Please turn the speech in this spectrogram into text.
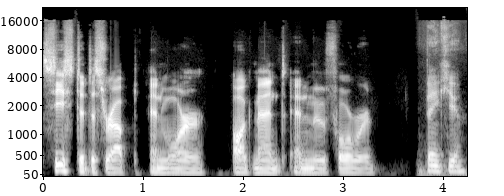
cease to disrupt and more augment and move forward. Thank you.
